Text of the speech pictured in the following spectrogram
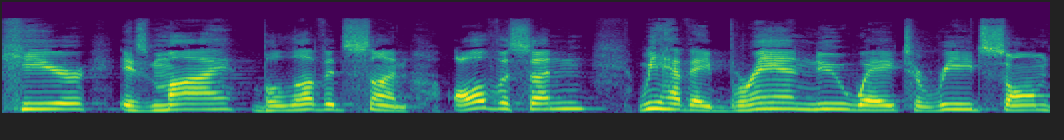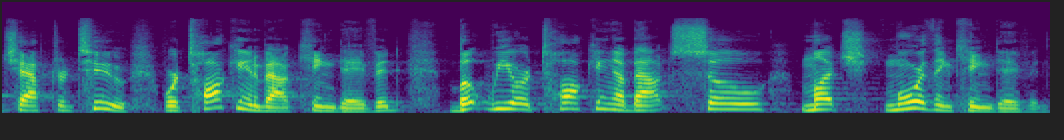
here is my beloved Son. All of a sudden, we have a brand new way to read Psalm chapter 2. We're talking about King David, but we are talking about so much more than King David.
